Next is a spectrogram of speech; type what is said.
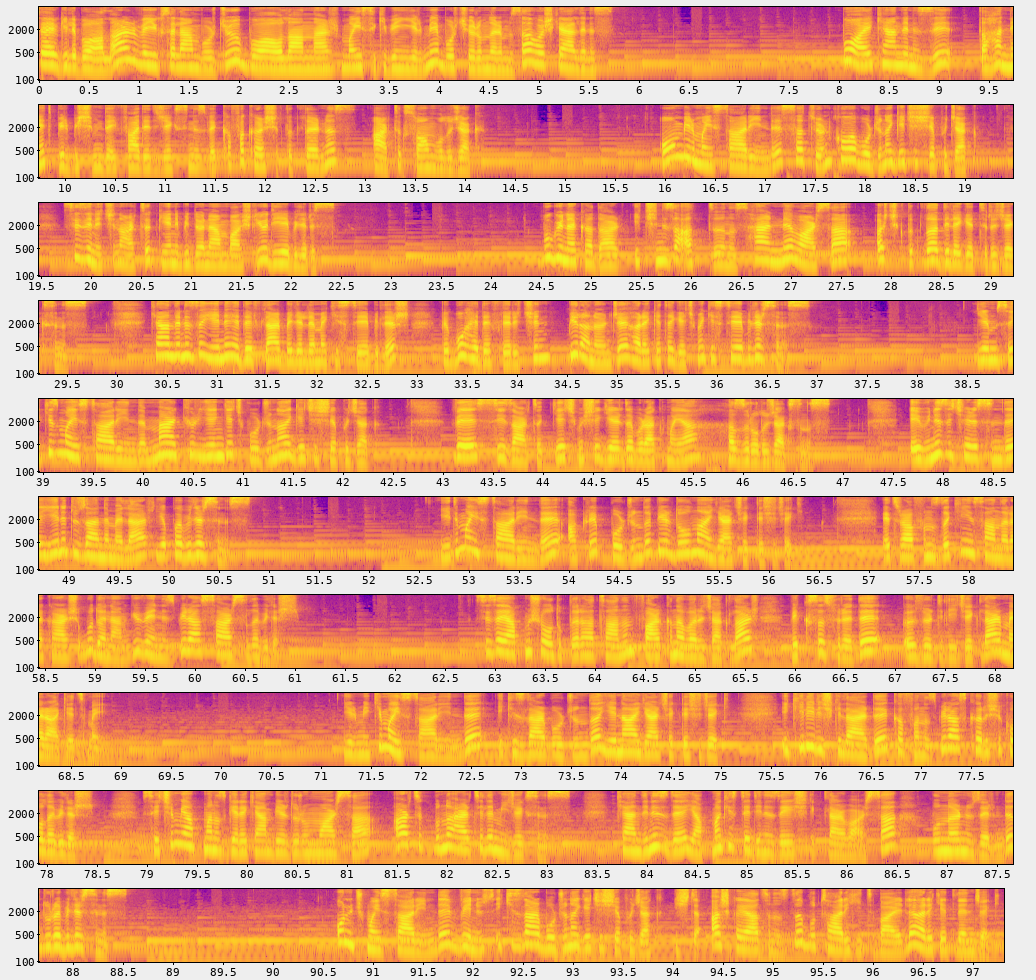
Sevgili boğalar ve yükselen burcu boğa olanlar Mayıs 2020 burç yorumlarımıza hoş geldiniz. Bu ay kendinizi daha net bir biçimde ifade edeceksiniz ve kafa karışıklıklarınız artık son bulacak. 11 Mayıs tarihinde Satürn Kova burcuna geçiş yapacak. Sizin için artık yeni bir dönem başlıyor diyebiliriz. Bugüne kadar içinize attığınız her ne varsa açıklıkla dile getireceksiniz. Kendinize yeni hedefler belirlemek isteyebilir ve bu hedefler için bir an önce harekete geçmek isteyebilirsiniz. 28 Mayıs tarihinde Merkür Yengeç burcuna geçiş yapacak ve siz artık geçmişi geride bırakmaya hazır olacaksınız. Eviniz içerisinde yeni düzenlemeler yapabilirsiniz. 7 Mayıs tarihinde Akrep burcunda bir dolunay gerçekleşecek. Etrafınızdaki insanlara karşı bu dönem güveniniz biraz sarsılabilir. Size yapmış oldukları hatanın farkına varacaklar ve kısa sürede özür dileyecekler merak etmeyin. 22 Mayıs tarihinde İkizler Burcu'nda yeni ay gerçekleşecek. İkili ilişkilerde kafanız biraz karışık olabilir. Seçim yapmanız gereken bir durum varsa artık bunu ertelemeyeceksiniz. Kendiniz de yapmak istediğiniz değişiklikler varsa bunların üzerinde durabilirsiniz. 13 Mayıs tarihinde Venüs İkizler Burcu'na geçiş yapacak. İşte aşk hayatınız da bu tarih itibariyle hareketlenecek.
